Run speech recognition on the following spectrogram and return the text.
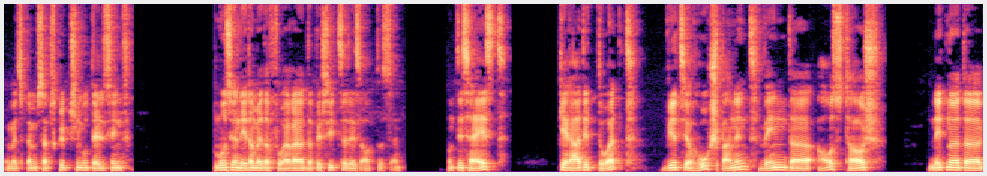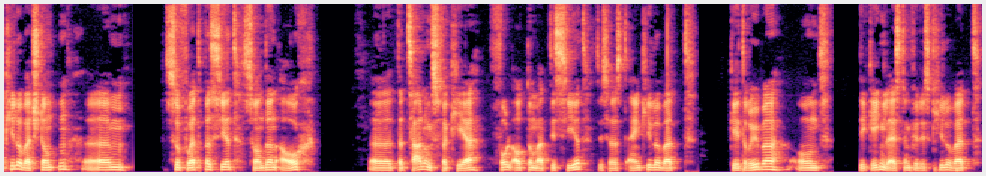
wenn wir jetzt beim Subscription-Modell sind, muss ja nicht einmal der Fahrer der Besitzer des Autos sein. Und das heißt, gerade dort wird es ja hochspannend, wenn der Austausch nicht nur der Kilowattstunden ähm, sofort passiert, sondern auch äh, der Zahlungsverkehr vollautomatisiert. Das heißt, ein Kilowatt geht rüber und die Gegenleistung für das Kilowatt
